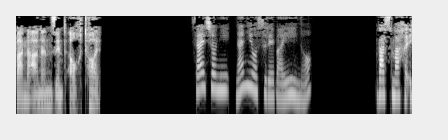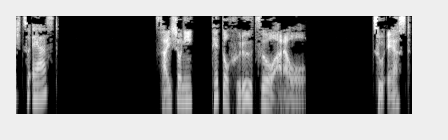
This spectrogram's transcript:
Bananen sind auch toll. 最初に何をすればいいの Was mache ich zuerst? 最初に、手とフルーツを洗おう。 Zuerst,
